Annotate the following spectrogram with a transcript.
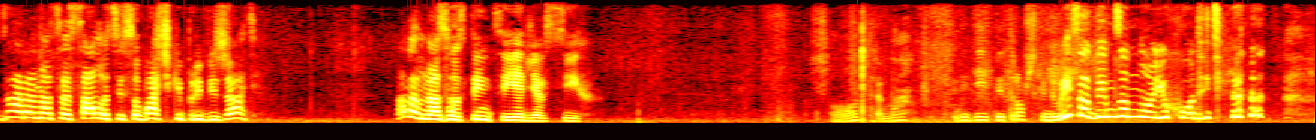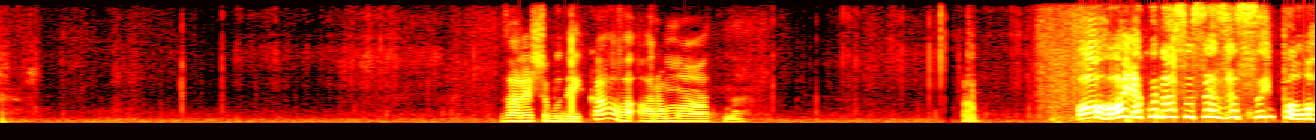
Зараз на це сало ці собачки прибіжать. Але в нас гостинці є для всіх. Що, треба відійти трошки. Дивися, дим за мною ходить. Зараз ще буде і кава ароматна. Ого, як у нас усе засипало.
